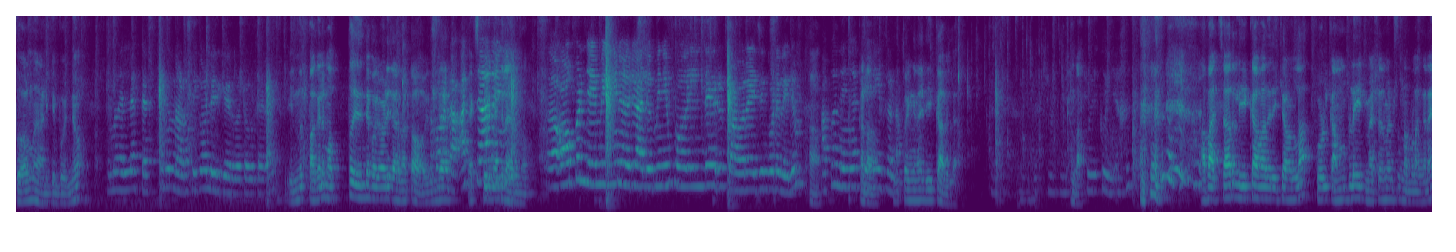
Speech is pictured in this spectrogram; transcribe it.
തുറന്ന് കാണിക്കും പൊന്നു. ഇന്ന് പകൽ മൊത്തം ഇതിന്റെ പരിപാടി ചേർന്ന് കേട്ടോ ഇതിന്റെ എക്സ്പെരിമെന്റിലായിരുന്നു ഓപ്പൺ ചെയ്യുമ്പോൾ ഇങ്ങനെ ഒരു അലൂമിനിയം ഫോയിലിന്റെ ഒരു കവറേജും കൂടെ വരും. അപ്പൊ നിങ്ങൾക്ക് ഇങ്ങനെ ലീക്ക് ആവില്ല. അപ്പൊ അച്ചാർ ലീക്ക് ആവാതിരിക്കാനുള്ള ഫുൾ കംപ്ലീറ്റ് മെഷർമെന്റ്സ് നമ്മൾ അങ്ങനെ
